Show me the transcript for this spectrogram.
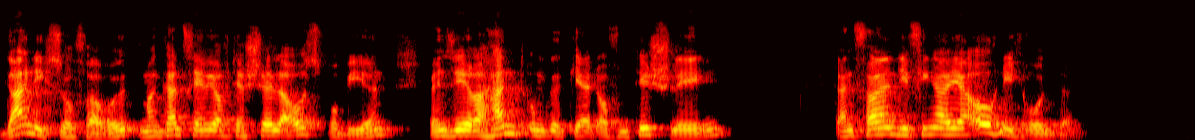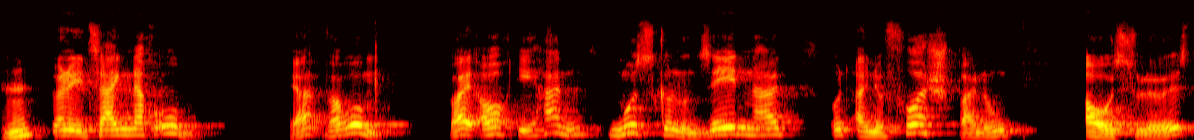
gar nicht so verrückt. Man kann es nämlich auf der Stelle ausprobieren. Wenn Sie Ihre Hand umgekehrt auf den Tisch legen, dann fallen die Finger ja auch nicht runter, hm? sondern die zeigen nach oben. Ja, warum? Weil auch die Hand Muskeln und Sehnen hat und eine Vorspannung auslöst,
